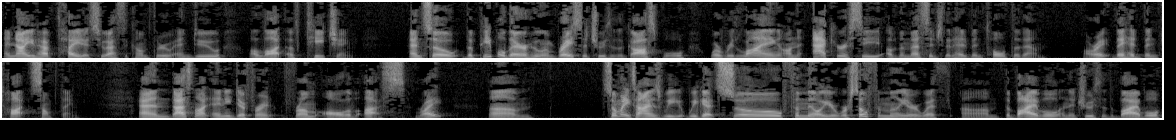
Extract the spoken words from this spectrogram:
and now you have Titus, who has to come through and do a lot of teaching. And so the people there who embraced the truth of the gospel were relying on the accuracy of the message that had been told to them. All right? They had been taught something. And that's not any different from all of us, right? Um, so many times we, we get so familiar, we're so familiar with um, the Bible and the truth of the Bible,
